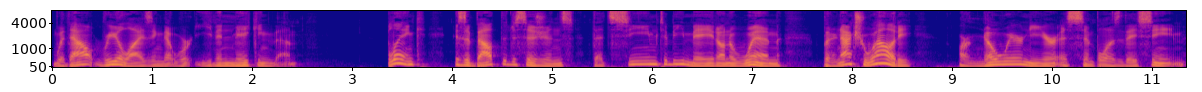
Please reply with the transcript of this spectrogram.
without realizing that we're even making them. Blink is about the decisions that seem to be made on a whim, but in actuality are nowhere near as simple as they seem.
